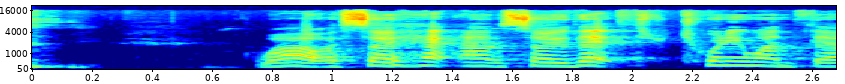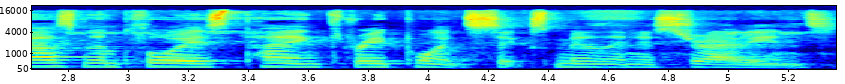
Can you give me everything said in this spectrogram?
wow! So uh, so that twenty one thousand employers paying three point six million Australians.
